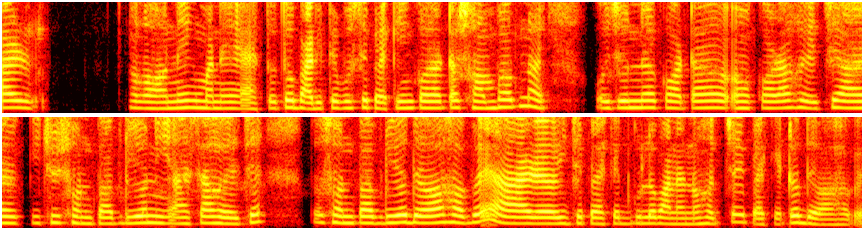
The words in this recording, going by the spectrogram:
আর অনেক মানে এত তো বাড়িতে বসে প্যাকিং করাটা সম্ভব নয়। ওই জন্য কটা, করা হয়েছে আর কিছু সোনপাপড়িও নিয়ে আসা হয়েছে। তো সোনপাপড়িও দেওয়া হবে আর এই যে প্যাকেটগুলো বানানো হচ্ছে, ওই প্যাকেটও দেওয়া হবে।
